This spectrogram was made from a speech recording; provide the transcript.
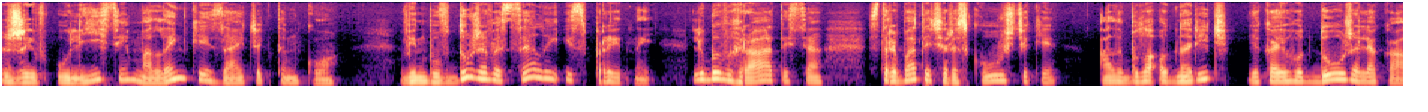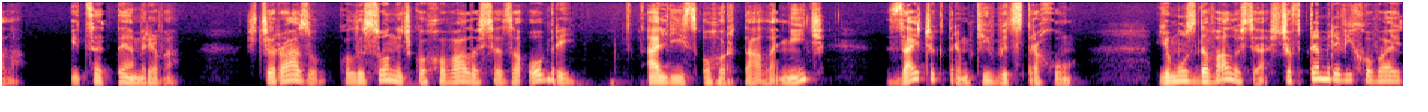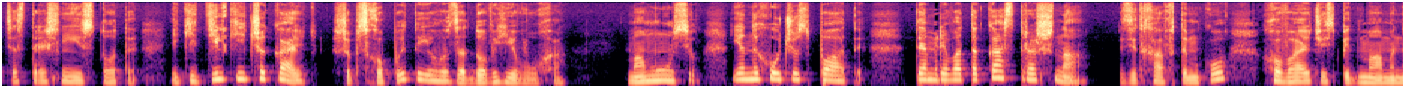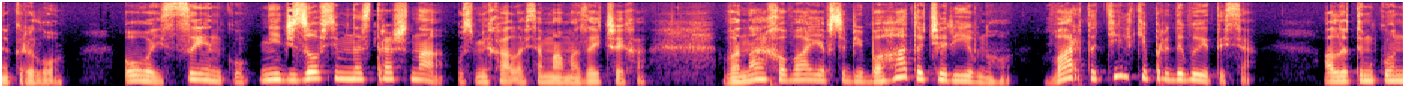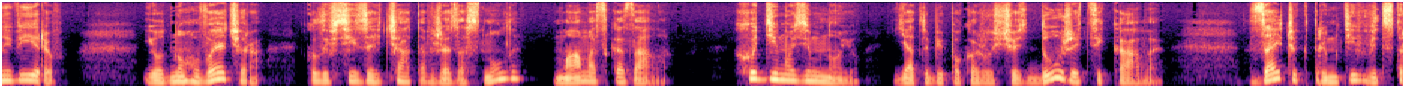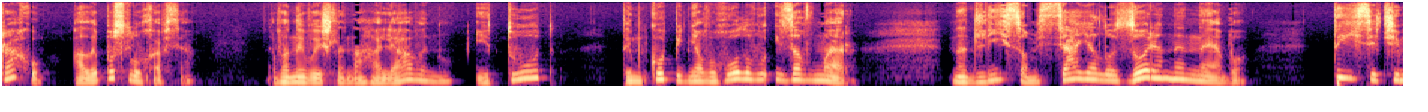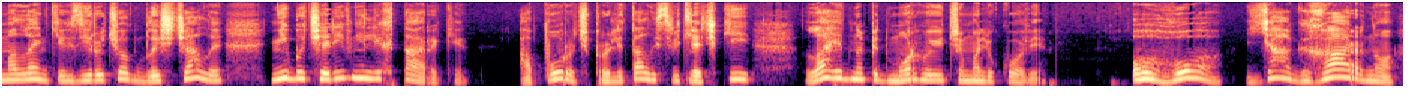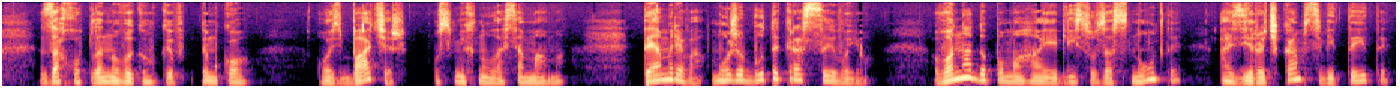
Жив у лісі маленький зайчик Тимко. Він був дуже веселий і спритний, любив гратися, стрибати через кущики, але була одна річ, яка його дуже лякала, і це темрява. Щоразу, коли сонечко ховалося за обрій, а ліс огортала ніч, зайчик тремтів від страху. Йому здавалося, що в темряві ховаються страшні істоти, які тільки й чекають, щоб схопити його за довгі вуха. Мамусю, я не хочу спати. Темрява така страшна, зітхав Тимко, ховаючись під мамине крило. Ой, синку, ніч зовсім не страшна, усміхалася мама зайчиха. Вона ховає в собі багато чарівного, варто тільки придивитися. Але Тимко не вірив. І одного вечора, коли всі зайчата вже заснули, мама сказала Ходімо зі мною, я тобі покажу щось дуже цікаве. Зайчик тремтів від страху, але послухався. Вони вийшли на галявину, і тут Тимко підняв голову і завмер. Над лісом сяяло зоряне небо. Тисячі маленьких зірочок блищали, ніби чарівні ліхтарики, а поруч пролітали світлячки, лагідно підморгуючи малюкові. Ого, як гарно! захоплено вигукив Тимко. Ось бачиш, усміхнулася мама. Темрява може бути красивою. Вона допомагає лісу заснути, а зірочкам світити.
